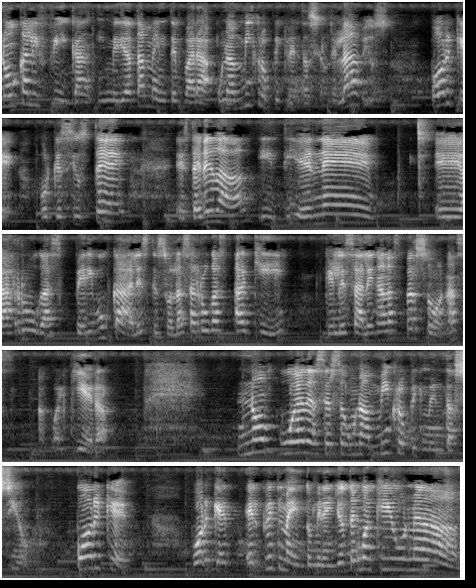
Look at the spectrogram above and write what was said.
no califican inmediatamente para una micropigmentación de labios ¿Por qué? Porque si usted está en edad y tiene eh, arrugas peribucales, que son las arrugas aquí, que le salen a las personas, a cualquiera, no puede hacerse una micropigmentación. ¿Por qué? Porque el pigmento, miren, yo tengo aquí una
